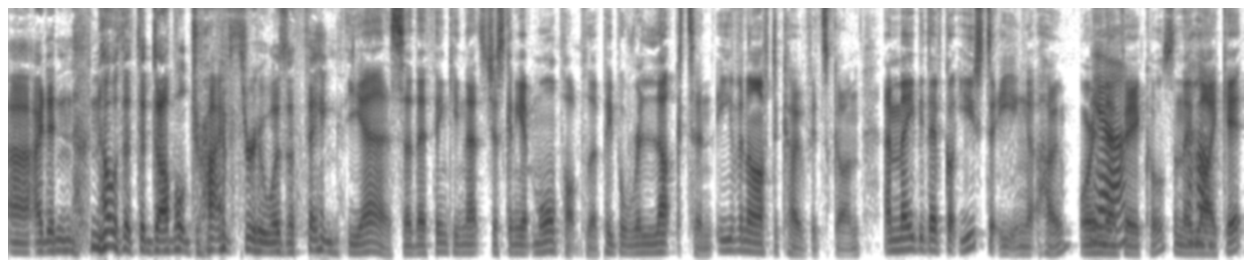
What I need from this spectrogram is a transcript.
uh, I didn't know that the double drive-through was a thing. Yeah, so they're thinking that's just going to get more popular. People reluctant, even after COVID's gone. And maybe they've got used to eating at home or in Yeah. their vehicles and they like it.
